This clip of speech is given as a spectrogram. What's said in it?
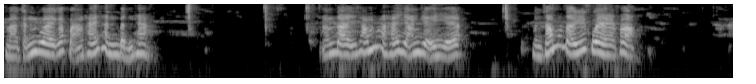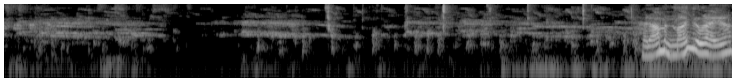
Mà cảnh quê các bạn thấy thanh bình ha ở đây sống là thấy giản dị vậy mình sống ở đây rất quen các bạn hồi đó mình mới vô đây á,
